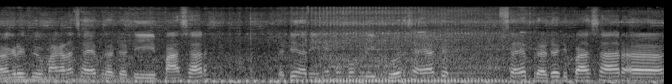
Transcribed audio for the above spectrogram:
uh, nge-review makanan Saya berada di pasar. Jadi hari ini mumpung libur Saya ada, saya berada di pasar uh,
